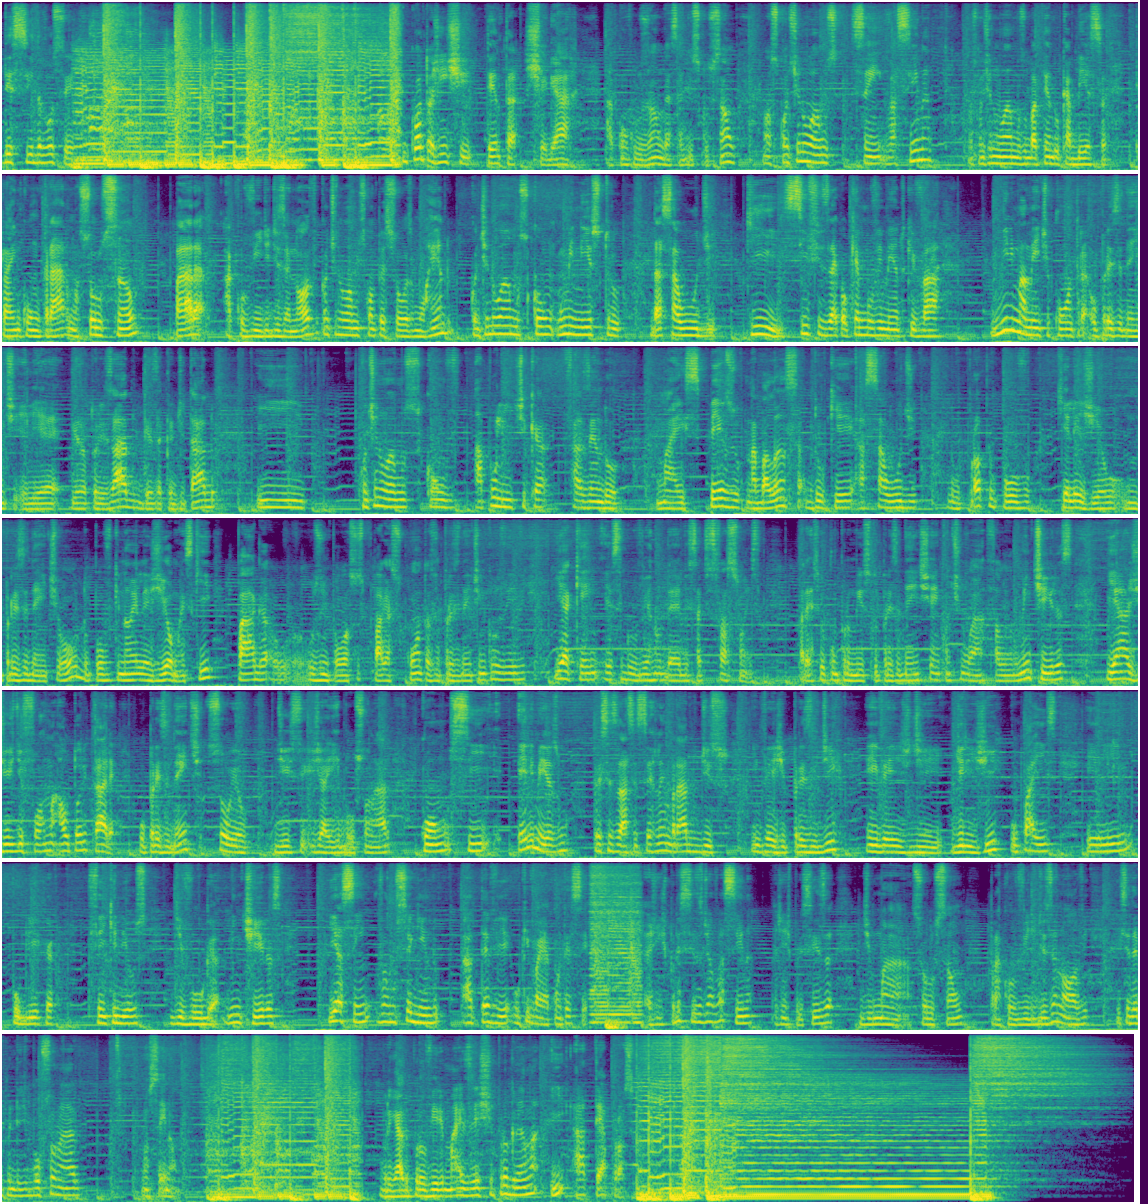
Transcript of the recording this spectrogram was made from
Decida você. Enquanto a gente tenta chegar à conclusão dessa discussão, nós continuamos sem vacina nós continuamos batendo cabeça para encontrar uma solução para a Covid-19, continuamos com pessoas morrendo, continuamos com um ministro da Saúde que, se fizer qualquer movimento que vá minimamente contra o presidente, ele é desautorizado, desacreditado. E continuamos com a política fazendo mais peso na balança do que a saúde do próprio povo que elegeu um presidente, ou do povo que não elegeu, mas que paga os impostos, paga as contas do presidente, inclusive, e a quem esse governo deve satisfações. Parece que o compromisso do presidente é em continuar falando mentiras e a agir de forma autoritária. O presidente sou eu, disse Jair Bolsonaro, como se ele mesmo precisasse ser lembrado disso, em vez de presidir, em vez de dirigir o país, ele publica fake news, divulga mentiras e assim vamos seguindo até ver o que vai acontecer. A gente precisa de uma vacina, a gente precisa de uma solução para a Covid-19 e se depender de Bolsonaro, não sei não. Obrigado por ouvir mais este programa e até a próxima.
